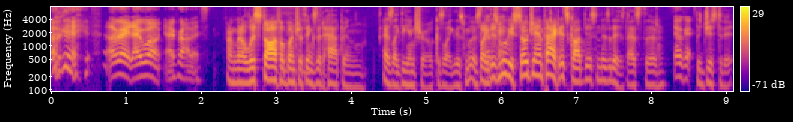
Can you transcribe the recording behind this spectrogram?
Okay. All right. I won't. I promise. I'm gonna list off a bunch of things that happen as like the intro, because like this, it's like this movie is so jam packed. It's got this and this and this. That's the Okay. the gist of it.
